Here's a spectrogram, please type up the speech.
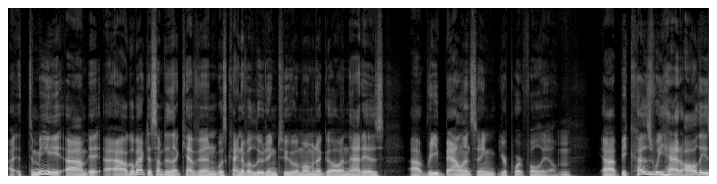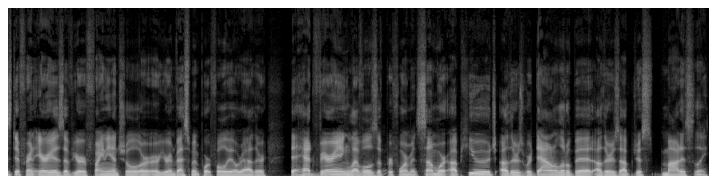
Uh, to me, um, it, I'll go back to something that Kevin was kind of alluding to a moment ago, and that is uh, rebalancing your portfolio. Mm. Uh, because we had all these different areas of your financial or, or, your investment portfolio, rather, that had varying levels of performance. Some were up huge, others were down a little bit, others up just modestly.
